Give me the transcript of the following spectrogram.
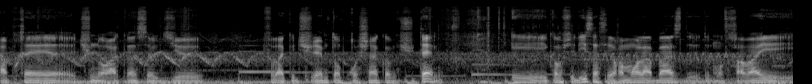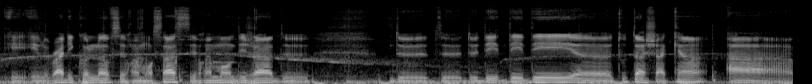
après, tu n'auras qu'un seul Dieu. Il faudra que tu aimes ton prochain comme tu t'aimes. Et comme je te dis, ça c'est vraiment la base de, mon travail. Et, le Radical Love, c'est vraiment ça. C'est vraiment déjà de d'aider de, euh, tout un chacun à,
